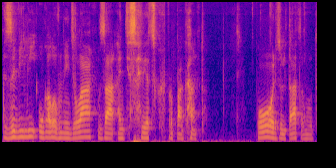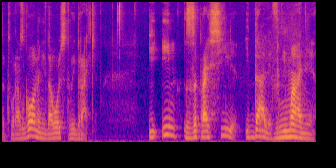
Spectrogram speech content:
завели уголовные дела за антисоветскую пропаганду по результатам вот этого разгона, недовольства и драки и им запросили и дали внимание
